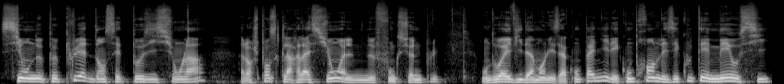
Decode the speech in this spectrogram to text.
Si on ne peut plus être dans cette position-là, alors je pense que la relation, elle ne fonctionne plus. On doit évidemment les accompagner, les comprendre, les écouter, mais aussi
